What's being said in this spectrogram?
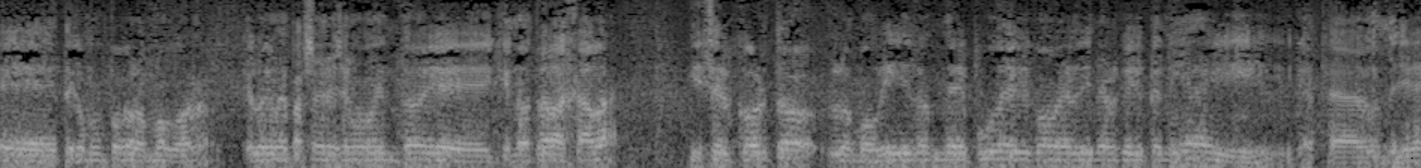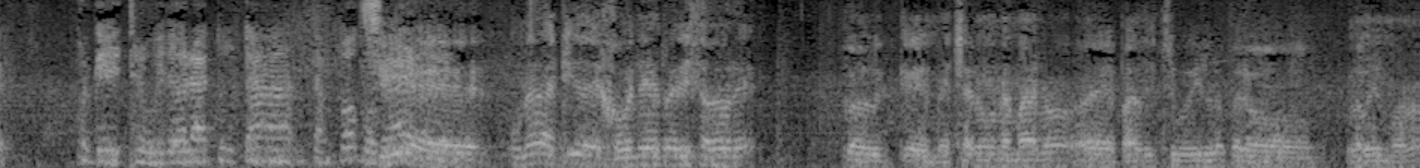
eh, te come un poco los mocos, ¿no? Que es lo que me pasó en ese momento, que no trabajaba, hice el corto, lo moví donde pude con el dinero que yo tenía y, hasta donde llegué. Porque distribuidora tú tampoco, Sí, eh, una de aquí de jóvenes realizadores que me echaron una mano eh, para distribuirlo, pero lo mismo, ¿no?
